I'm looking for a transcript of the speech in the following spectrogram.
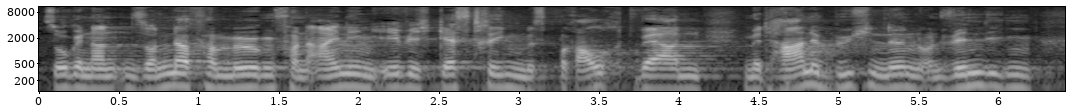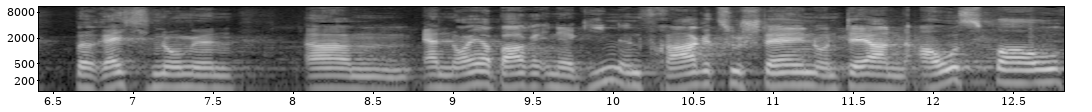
sogenannten Sondervermögen von einigen ewig gestrigen missbraucht werden mit hanebüchenden und windigen Berechnungen erneuerbare Energien infrage zu stellen und deren Ausbau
